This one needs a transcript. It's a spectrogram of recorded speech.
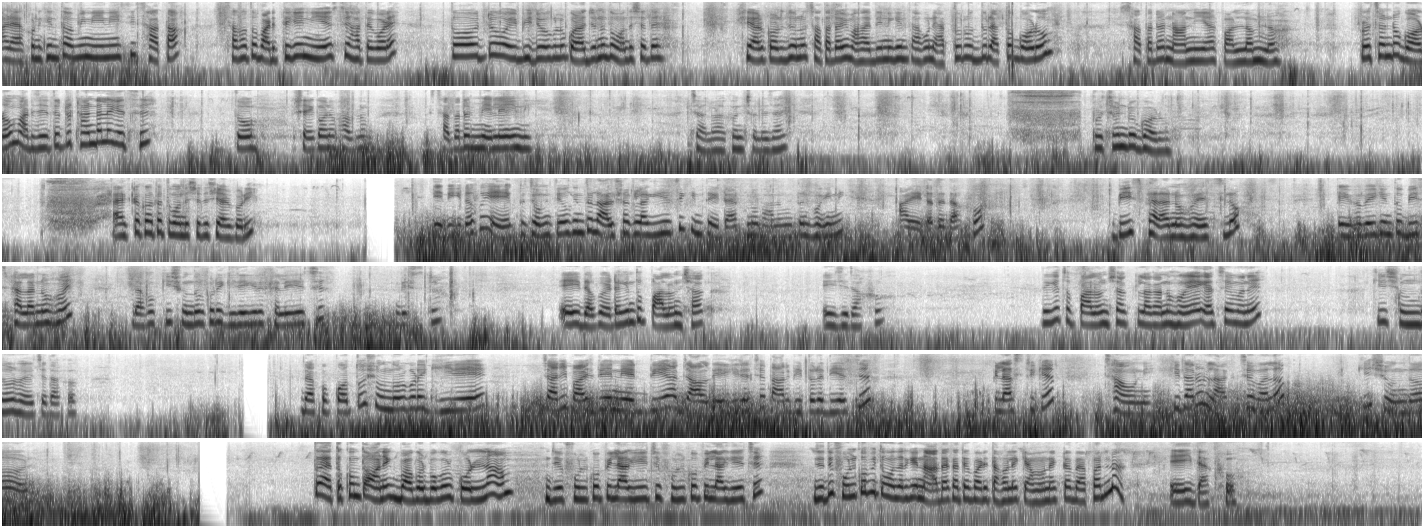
আর এখন কিন্তু আমি নিয়ে নিয়েছি ছাতা। ছাতা তো বাড়ি থেকেই নিয়ে এসেছি হাতে করে। তো একটু এই ভিডিওগুলো করার জন্য তোমাদের সাথে শেয়ার করার জন্য ছাতাটা আমি মাথায় দিইনি। কিন্তু এখন এত রোদ্দুর, এত গরম। ছাতাটা না নিয়ে আর পারলাম না। প্রচণ্ড গরম আর যেহেতু একটু ঠান্ডা লেগেছে, তো সেই কারণে ভাবলাম ছাতাটা মেলেই নি। চলো এখন চলে যাই। প্রচণ্ড গরম। একটা কথা তোমাদের সাথে শেয়ার করি। এদিকে দেখো, এই একটা জমিতেও কিন্তু লাল শাক লাগিয়েছি, কিন্তু এটা এখনও ভালো মতন হয়নি। আর এটাতে দেখো, বীজ ফেলানো হয়েছিল। এইভাবেই কিন্তু বীজ ফেলানো হয়। দেখো কি সুন্দর করে ঘিরে ঘিরে ফেলে গিয়েছে বীজটা। এই দেখো, এটা কিন্তু পালন শাক। এই যে দেখো। দেখেছ? পালন শাক লাগানো হয়ে গেছে মানে। কি সুন্দর হয়েছে, দেখো। দেখো, কত সুন্দর করে ঘিরে চারিপাশ দিয়ে নেট দিয়ে আর জাল দিয়ে ঘিরেছে, তার ভিতরে দিয়েছে প্লাস্টিকের ছাউনি। কি দারুণ লাগছে বলো? কি সুন্দর। তো এতক্ষণ তো অনেক বগর বগর করলাম, যে ফুলকপি লাগিয়েছে ফুলকপি লাগিয়েছে। যদি ফুলকপি তোমাদেরকে না দেখাতে পারি, তাহলে কেমন একটা ব্যাপার না? এই দেখো।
